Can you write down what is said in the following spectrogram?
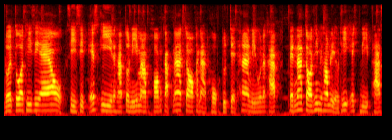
โดยตัว TCL 40 SE นะครับ ตัวนี้มาพร้อมกับหน้าจอขนาด 6.75 นิ้วนะครับ เป็นหน้าจอที่มีความละเอียดที่ HD Plus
